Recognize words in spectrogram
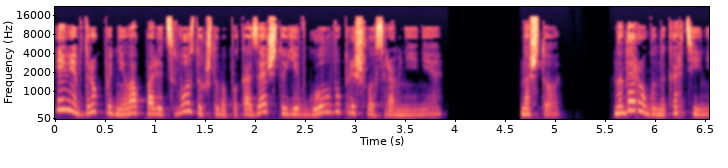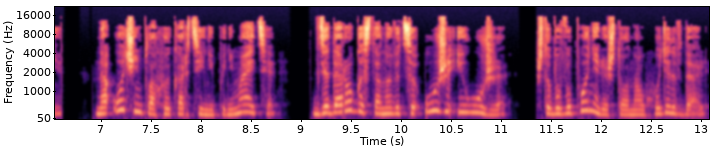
Эми вдруг подняла палец в воздух, чтобы показать, что ей в голову пришло сравнение. На что? На дорогу на картине. На очень плохой картине, понимаете? Где дорога становится уже и уже, чтобы вы поняли, что она уходит вдаль.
